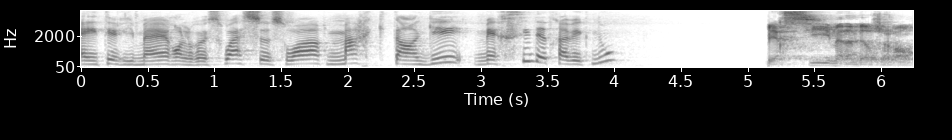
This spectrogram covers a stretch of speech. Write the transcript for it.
intérimaire. On le reçoit ce soir, Marc Tanguay. Merci d'être avec nous. Merci, Mme Bergeron.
